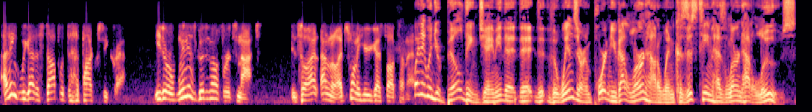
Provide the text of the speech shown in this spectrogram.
I think we got to stop with the hypocrisy crap. Either a win is good enough or it's not. And so I, I don't know. I just want to hear you guys' thoughts on that. Well, I think when you're building, Jamie, the, the, the, the wins are important. You got to learn how to win because this team has learned how to lose.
